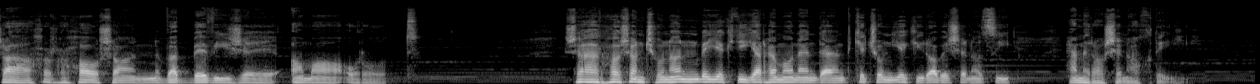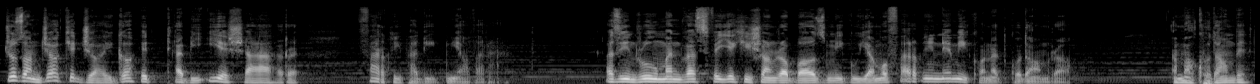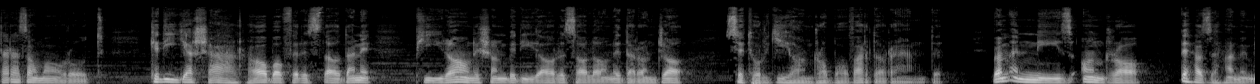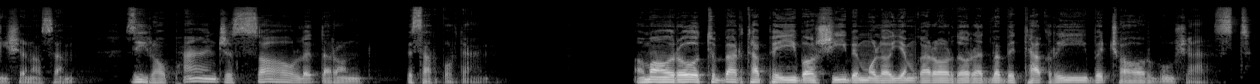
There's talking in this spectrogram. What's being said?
شهرهاشان و به ویژه آماورود شهرهاشان چنان به یکدیگر همانندند که چون یکی را بشناسی همه را شناخته ای جز آنجا که جایگاه طبیعی شهر فرقی پدید می آورد از این رو من وصف یکیشان را باز می گویم و فرقی نمی کند کدام را. اما کدام بهتر از آمارود که دیگر شهرها با فرستادن پیرانشان به دیدار سالانه در آنجا سترگیان را باور دارند و من نیز آن را به از همه می شناسم زیرا پنج سال در آن به سر بردم. اماروت بر تپه ای با شیب ملایم قرار دارد و به تقریب چار گوش است.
